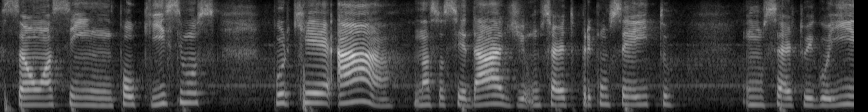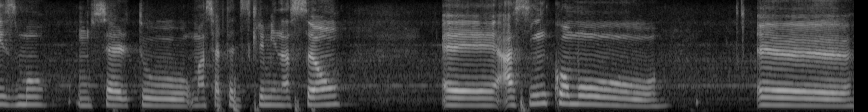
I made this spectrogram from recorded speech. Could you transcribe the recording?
São, assim, pouquíssimos, porque há na sociedade um certo preconceito, um certo egoísmo, um certo, uma certa discriminação, é, assim como é,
